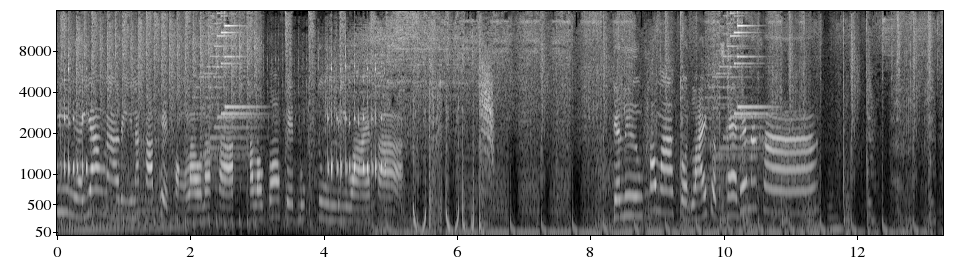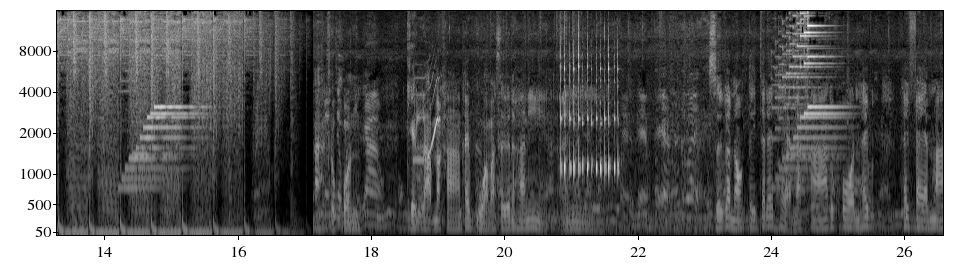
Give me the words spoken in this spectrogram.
ที่เนื้อย่างนารีนะคะ เพจของเรานะคะแล้วก็ Facebook จูนรีวายค่ะ อย่าลืมเข้ามากดไลค์กดแชร์ด้วยนะคะ อะทุกคนเคล็ดลับนะคะให้ผัวมาซื้อนะคะ นี่อันนี้ซื้อกับน้องติ๊กจะได้แถมนะคะ ทุกคนให้ให้แฟนมา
